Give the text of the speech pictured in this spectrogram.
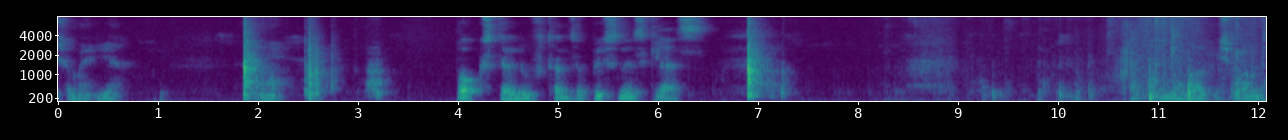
Wir schon mal hier Box der Lufthansa Business Class. Bin mal gespannt.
